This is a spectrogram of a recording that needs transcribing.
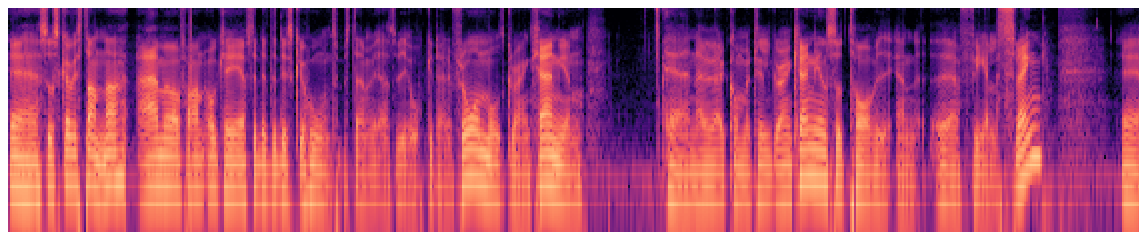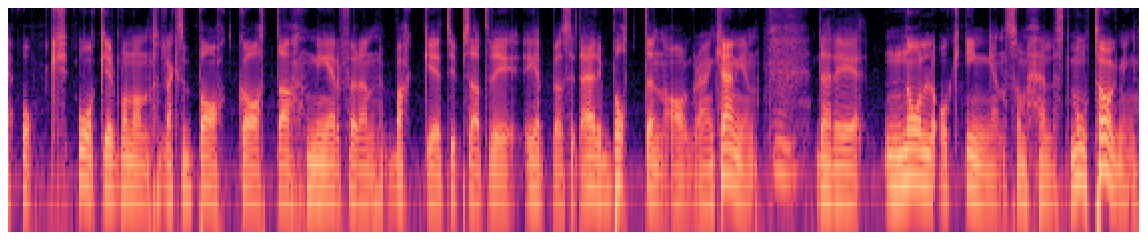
Eh, så ska vi stanna? Nej, men vad fan, okej, efter lite diskussion så bestämmer vi att vi åker därifrån mot Grand Canyon. Eh, när vi väl kommer till Grand Canyon så tar vi en eh, fel sväng eh, och åker på någon slags bakgata ner för en backe, typ så att vi helt plötsligt är i botten av Grand Canyon Mm. där det är noll och ingen som helst mottagning.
